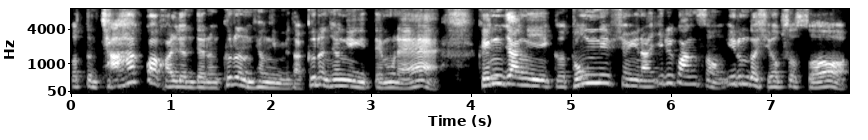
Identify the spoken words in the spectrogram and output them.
어떤 자학과 관련되는 그런 형입니다. 그런 형이기 때문에 굉장히 그 독립성이나 일관성 이런 것이 없어서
